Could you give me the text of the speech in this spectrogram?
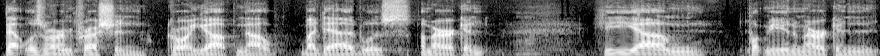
that was our impression growing up. Now, my dad was American. He um, put me in American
